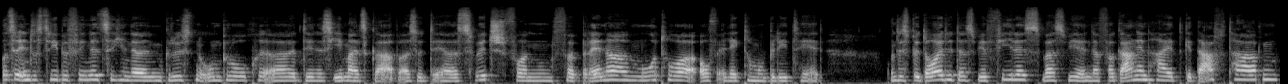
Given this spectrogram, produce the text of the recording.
Unsere Industrie befindet sich in dem größten Umbruch, äh, den es jemals gab, also der Switch von Verbrennermotor auf Elektromobilität. Und das bedeutet, dass wir vieles, was wir in der Vergangenheit gedacht haben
